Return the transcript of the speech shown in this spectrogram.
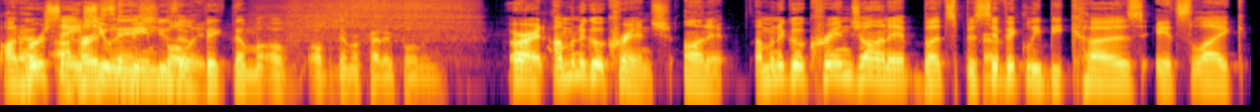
on uh, her saying she was being she's bullied. a victim of, of democratic bullying. All right, I'm gonna go cringe on it. I'm gonna go cringe on it, but specifically because it's like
